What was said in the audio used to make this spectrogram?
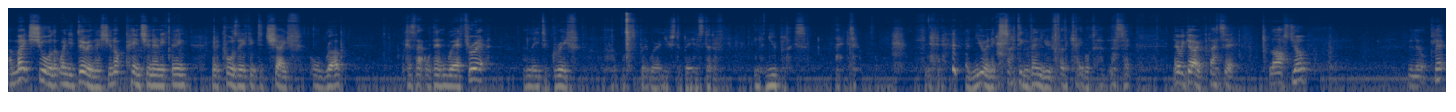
And make sure that when you're doing this, you're not pinching anything, going to cause anything to chafe or rub, because that will then wear through it and lead to grief. Let's put it where it used to be instead of in a new place. a new and exciting venue for the cable. That's it. There we go. That's it. Last job. A little clip.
